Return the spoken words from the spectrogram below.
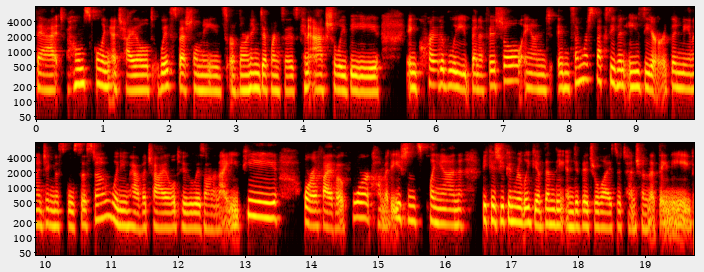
that homeschooling a child with special needs or learning differences can actually be incredibly beneficial and in some respects even easier than managing the school system when you have a child who is on an IEP or a 504 accommodations plan, because you can really give them the individualized attention that they need.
